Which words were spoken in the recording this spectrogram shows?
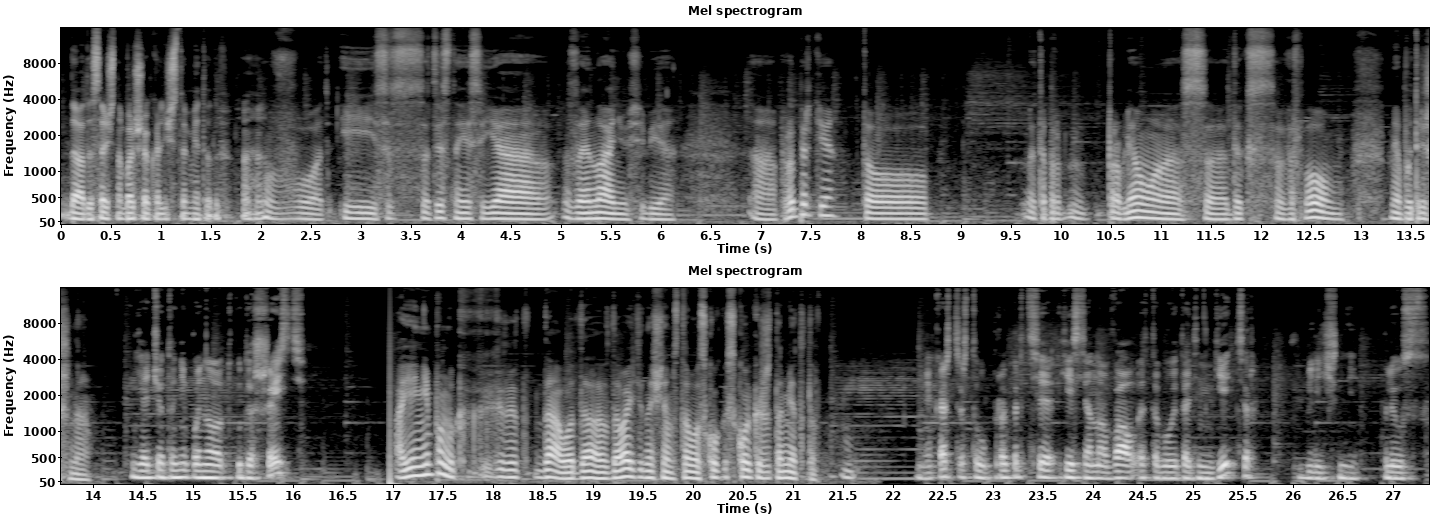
Да, достаточно большое количество методов. Ага. Вот. И, соответственно, если я заинлайню себе а, property, то эта проблема с DEX Overflow у меня будет решена. Я что-то не понял, откуда 6? А я не помню, как, да, вот да, давайте начнем с того, сколько, сколько же там методов. Мне кажется, что у property, если оно val, это будет один геттер публичный, плюс,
